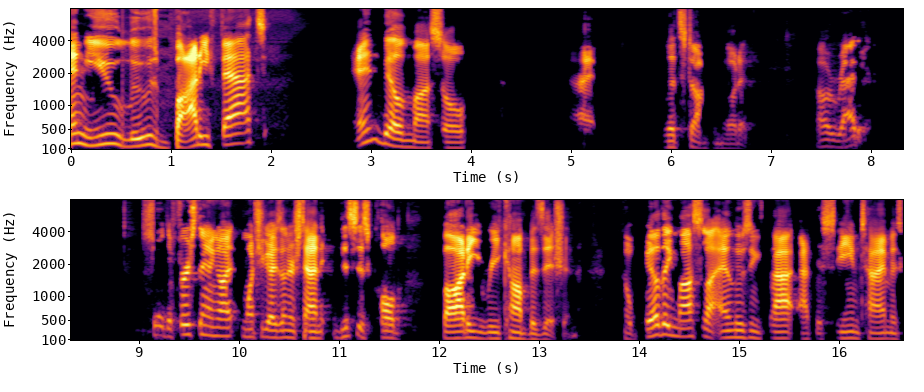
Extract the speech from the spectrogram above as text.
Can you lose body fat and build muscle? Let's talk about it. All right. So the first thing I want you guys to understand, this is called body recomposition. So building muscle and losing fat at the same time is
